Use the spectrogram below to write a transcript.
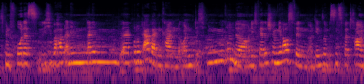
ich bin froh, dass ich überhaupt an dem, an dem äh, Produkt arbeiten kann und ich bin Gründer und ich werde es schon irgendwie rausfinden und dem so ein bisschen zu vertrauen.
